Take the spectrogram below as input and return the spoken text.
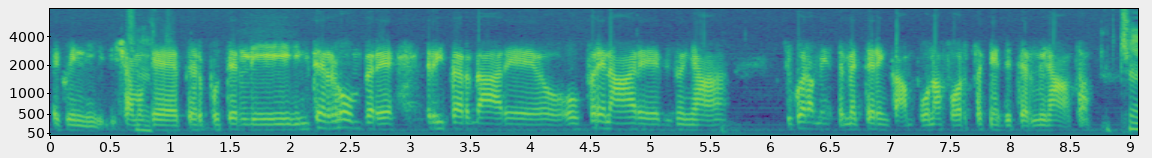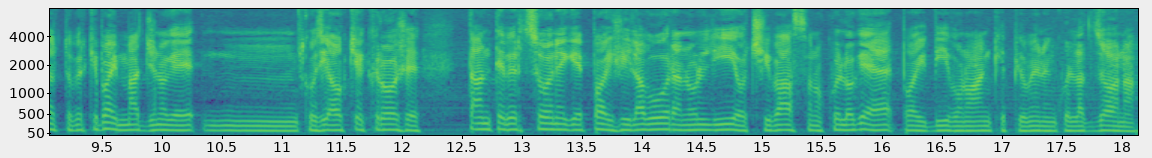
e quindi diciamo certo. che per poterli interrompere, ritardare o, o frenare bisogna sicuramente mettere in campo una forza che è determinata. Certo, perché poi immagino che mh, così a occhio e croce tante persone che poi ci lavorano lì o ci passano quello che è, poi vivono anche più o meno in quella zona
